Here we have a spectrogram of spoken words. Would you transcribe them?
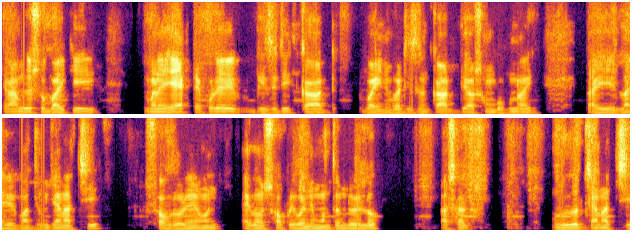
কারণ আমাদের সবাইকে মানে একটা করে ভিজিটিং কার্ড বা ইনভাইটেশন কার্ড দেওয়া সম্ভব নয় তাই লাইভের মাধ্যমে জানাচ্ছি। সকলের নিমন- একদম সপরিবার নিমন্ত্রণ রইল। আসার অনুরোধ জানাচ্ছি।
